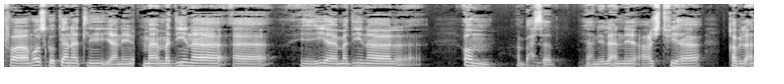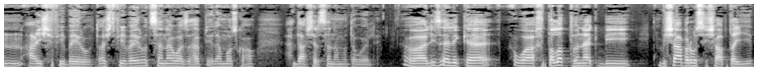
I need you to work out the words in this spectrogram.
فموسكو كانت لي يعني مدينة هي مدينة أم. بحسب يعني لأني عشت فيها قبل أن أعيش في بيروت. عشت في بيروت سنة وذهبت إلى موسكو 11 سنة متوالية. ولذلك واختلطت هناك بشعب روسي شعب طيب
